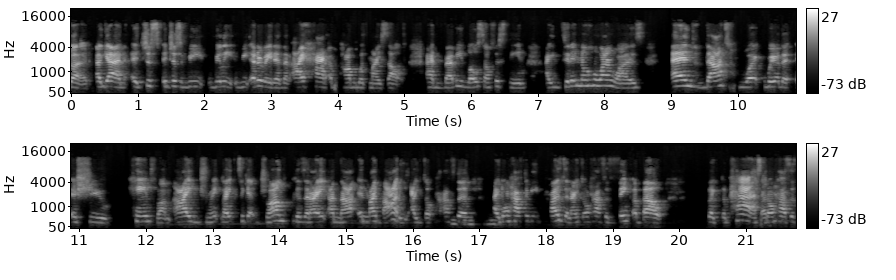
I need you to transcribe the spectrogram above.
good. Again, it just it just re, really reiterated that I had a problem with myself. I had very low self-esteem. I didn't know who I was, and that's what where the issue came from. I drink like to get drunk because then I am not in my body. I don't have to mm-hmm. I don't have to be present. I don't have to think about like the past. I don't have to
